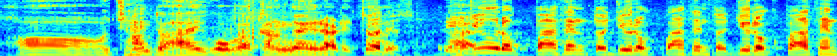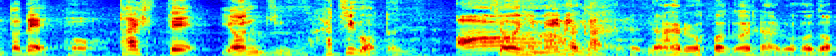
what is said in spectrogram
はあちゃんと配合が考えられた、そうです。で、はい、16%、16%、16%で足して48号という商品名になってなるほどなるほど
